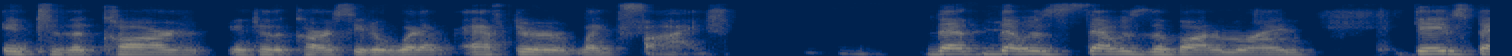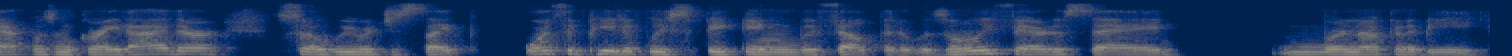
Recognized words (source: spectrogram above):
into the car, into the car seat or whatever after like five. That that was that was the bottom line. Dave's back wasn't great either. So we were just like, orthopedically speaking, we felt that it was only fair to say we're not going to be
